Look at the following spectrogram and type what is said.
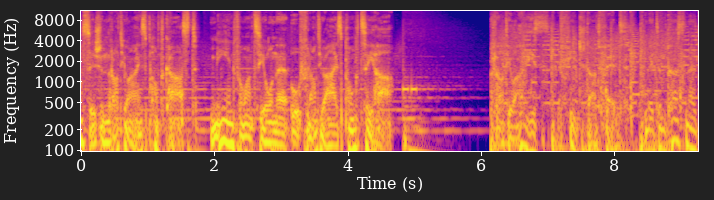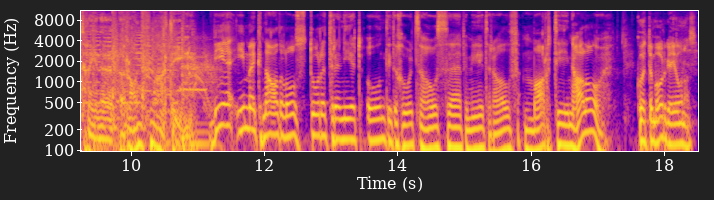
Das ist ein Radio 1 Podcast. Mehr Informationen auf radio1.ch. Radio 1 Feedstadtfett mit dem Personal Trainer Rolf Martin. Wie immer gnadenlos durchtrainiert und in der kurzen Hose bei mir der Ralf Martin. Hallo. Guten Morgen, Jonas.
